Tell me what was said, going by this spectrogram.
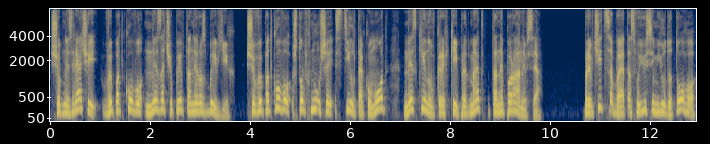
щоб незрячий випадково не зачепив та не розбив їх, щоб випадково, штовхнувши стіл та комод, не скинув крихкий предмет та не поранився. Привчіть себе та свою сім'ю до того,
